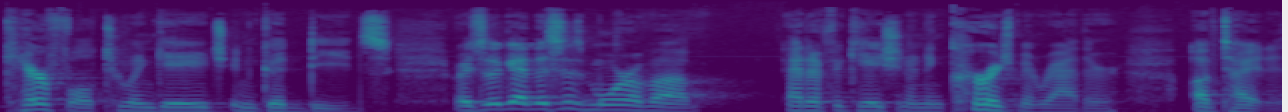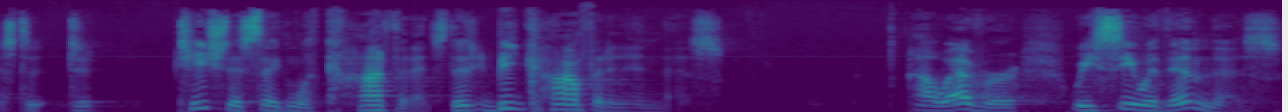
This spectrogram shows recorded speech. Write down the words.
careful to engage in good deeds. Right. So again, this is more of a edification and encouragement, rather, of Titus to, to teach this thing with confidence. Be confident in this. However, we see within this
